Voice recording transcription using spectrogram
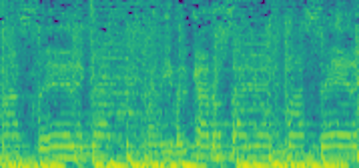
más cerca. A nivel carrosario, más cerca,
